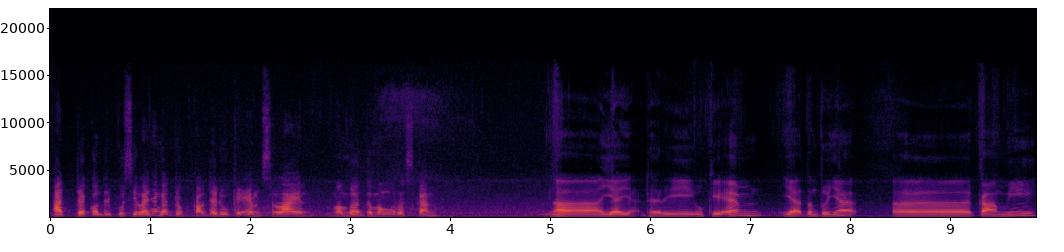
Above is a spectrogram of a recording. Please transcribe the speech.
Ada kontribusi lainnya nggak dok kalau dari UGM selain membantu menguruskan? Uh, ya ya dari UGM ya tentunya uh, kami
